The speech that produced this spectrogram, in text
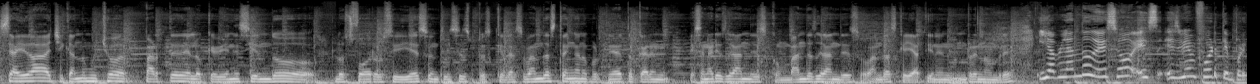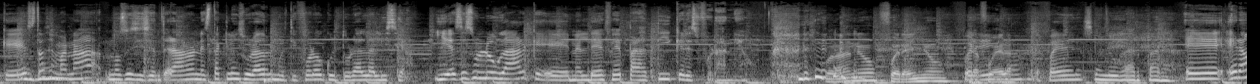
se ha ido achicando mucho parte de lo que viene siendo los foros y eso, entonces pues que las bandas tengan oportunidad de tocar en escenarios grandes, con bandas grandes o bandas que ya tienen un renombre. Y hablando de eso, es, es bien fuerte porque esta semana, no sé si se enteraron, está clausurado el Multiforo Cultural Alicia. Y ese es un lugar que en el DF, para ti que eres foráneo. Foráneo, fuereño, de Fuera, afuera. de afuera. Es un lugar para. Eh, era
